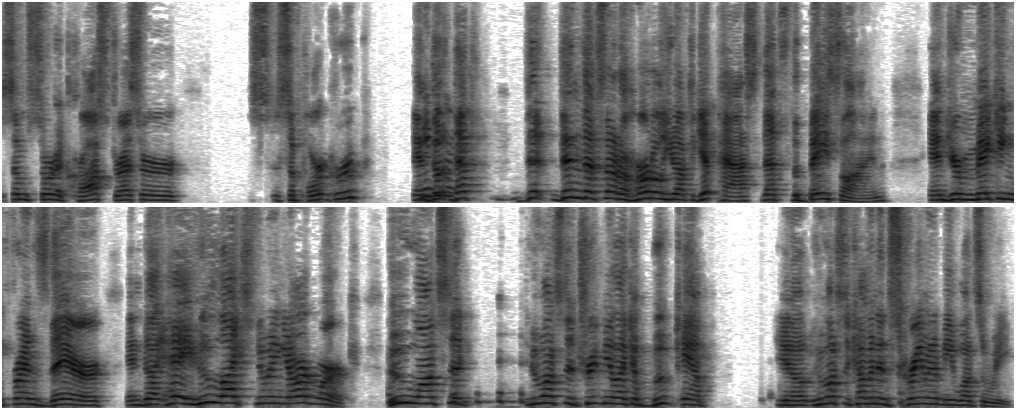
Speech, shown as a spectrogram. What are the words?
some sort of cross-dresser s- support group, and th- that's th- then that's not a hurdle you have to get past. That's the baseline, and you're making friends there, and be like, hey, who likes doing yard work? Who wants to who wants to treat me like a boot camp you know, who wants to come in and screaming at me once a week?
